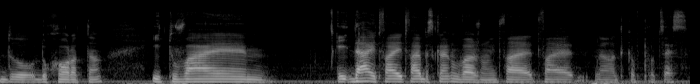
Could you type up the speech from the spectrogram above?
до, до хората и това е... И, да, и това, е, и това е безкрайно важно и това е, това е а, такъв процес.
